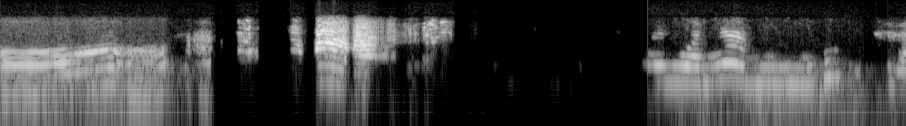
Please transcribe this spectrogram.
อ๋อ อ๋อ ค่ะโดยรวมเนี่ยมีผู้ติดเชื้อ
